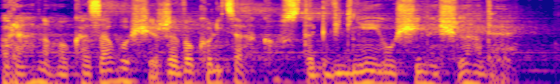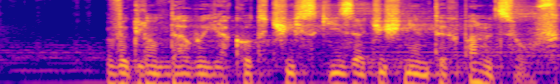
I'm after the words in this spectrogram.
Rano okazało się, że w okolicach kostek widnieją sine ślady. Wyglądały jak odciski zaciśniętych palców.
